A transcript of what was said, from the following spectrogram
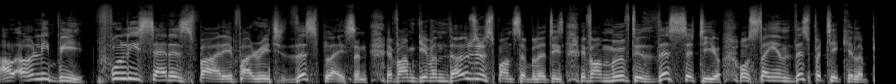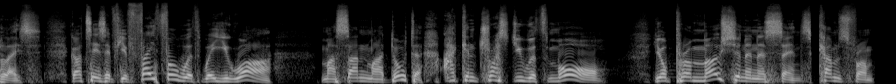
I'll only be fully satisfied if I reach this place and if I'm given those responsibilities, if I move to this city or, or stay in this particular place. God says, if you're faithful with where you are, my son, my daughter, I can trust you with more. Your promotion, in a sense, comes from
